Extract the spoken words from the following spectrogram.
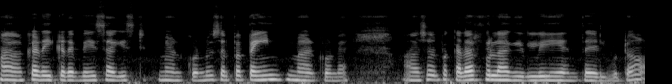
ಆ ಕಡೆ ಈ ಕಡೆ ಬೇಸಾಗಿ ಸ್ಟಿಕ್ ಮಾಡಿಕೊಂಡು, ಸ್ವಲ್ಪ ಪೇಂಟ್ ಮಾಡಿಕೊಂಡೆ. ಸ್ವಲ್ಪ ಕಲರ್ಫುಲ್ ಆಗಿರಲಿ ಅಂತ ಹೇಳ್ಬಿಟ್ಟು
